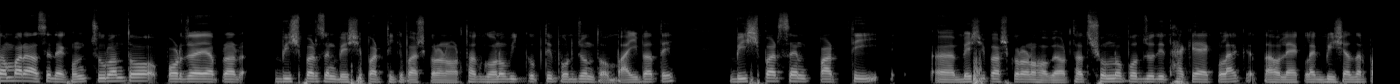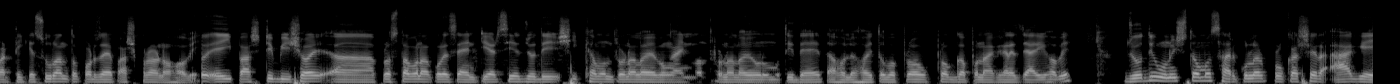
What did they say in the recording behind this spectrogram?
নাম্বারে আছে দেখুন, চূড়ান্ত পর্যায়ে আপনার বিশ পার্সেন্ট বেশি প্রার্থীকে পাশ করানো। অর্থাৎ গণবিজ্ঞপ্তি পর্যন্ত বাইবাতে বিশ পার্সেন্ট প্রার্থী বেশি পাশ করানো হবে। অর্থাৎ শূন্য পদ যদি থাকে এক লাখ, তাহলে এক লাখ বিশ হাজার প্রার্থীকে চূড়ান্ত পর্যায়ে পাশ করানো হবে। তো এই পাঁচটি বিষয় প্রস্তাবনা করেছে এনটিআরসি যদি শিক্ষা মন্ত্রণালয় এবং আইন মন্ত্রণালয় অনুমতি দেয়, তাহলে হয়তো বা প্রজ্ঞাপন আকারে জারি হবে। যদি উনিশতম সার্কুলার প্রকাশের আগে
